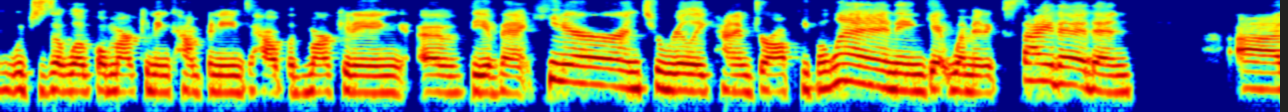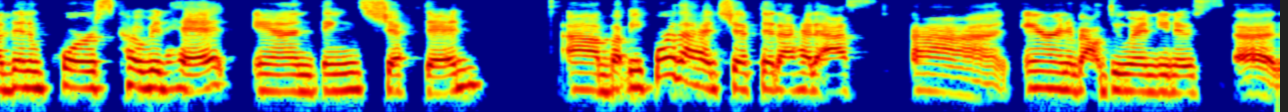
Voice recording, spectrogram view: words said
which is a local marketing company, to help with marketing of the event here and to really kind of draw people in and get women excited. And uh, then, of course, COVID hit and things shifted. Um, but before that had shifted, I had asked uh, Aaron about doing, you know, uh,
